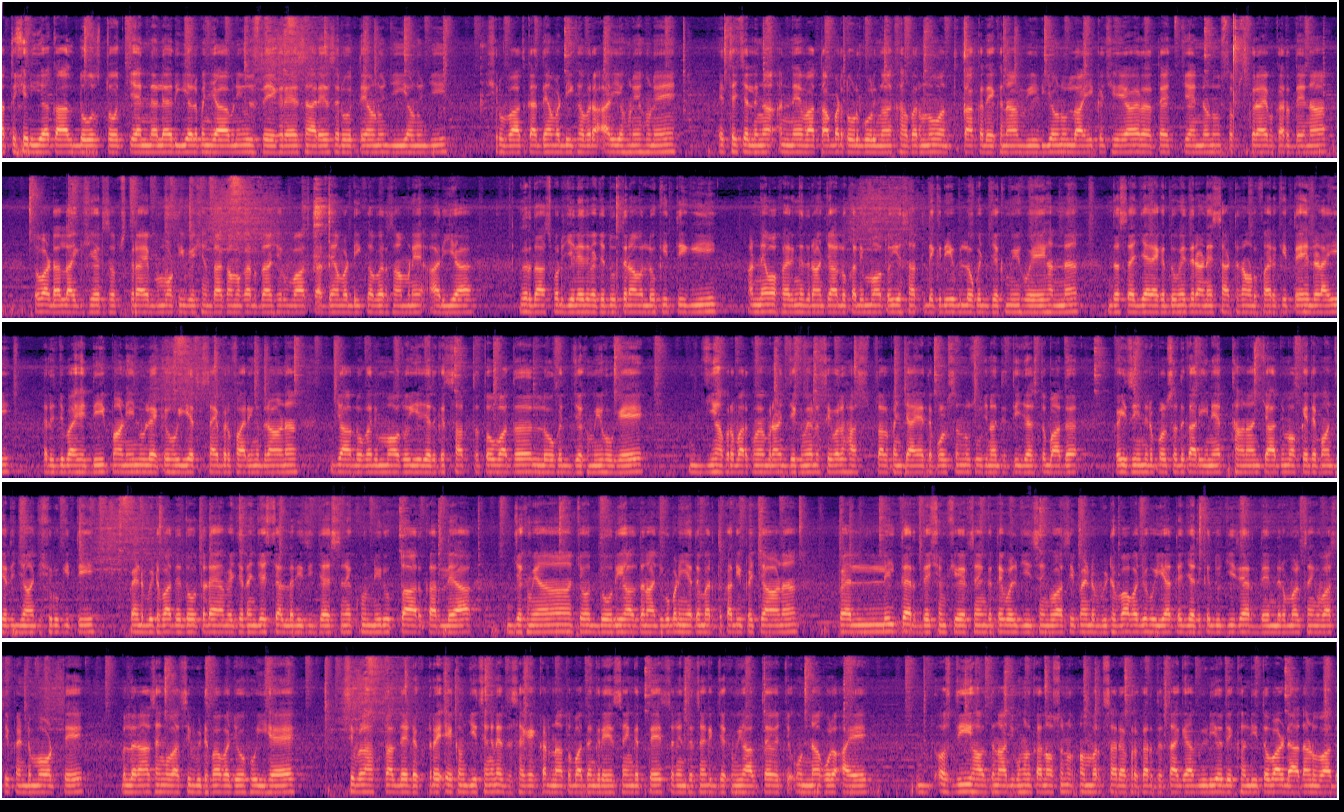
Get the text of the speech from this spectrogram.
ਸਤਿ ਸ਼੍ਰੀ ਅਕਾਲ ਦੋਸਤੋ channel real Punjab news ਦੇਖ ਰਹੇ ਸਾਰੇ ਸਰੋਤਿਆਂ ਨੂੰ ਜੀ ਆਉਣ ਜੀ। ਸ਼ੁਰੂਆਤ ਕਰਦੇ ਹਾਂ ਵੱਡੀ ਖਬਰ ਆ ਰਹੀ ਹੈ ਹੁਣੇ ਹੁਣੇ। ਇੱਥੇ ਚੱਲੀਆਂ ਅੰਨੇ ਵਾਤਾਵੜ ਤੋੜ ਗੋਲੀਆਂ ਖਬਰ ਨੂੰ ਅੰਤ ਤੱਕ ਦੇਖਣਾ। ਵੀਡੀਓ ਨੂੰ ਲਾਈਕ ਸ਼ੇਅਰ ਅਤੇ ਚੈਨਲ ਨੂੰ ਸਬਸਕ੍ਰਾਈਬ ਕਰ ਦੇਣਾ। ਤੁਹਾਡਾ ਲਾਈਕ ਸ਼ੇਅਰ ਸਬਸਕ੍ਰਾਈਬ ਮੋਟੀਵੇਸ਼ਨ ਦਾ ਕੰਮ ਕਰਦਾ। ਸ਼ੁਰੂਆਤ ਕਰਦੇ ਹਾਂ ਵੱਡੀ ਖਬਰ ਸਾਹਮਣੇ ਆ ਰਹੀ ਆ। ਗੁਰਦਾਸਪੁਰ ਜ਼ਿਲ੍ਹੇ ਦੇ ਵਿੱਚ ਦੂਤਰਾਂ ਵੱਲੋਂ ਕੀਤੀ ਗਈ ਅੰਨੇਵਾਹ ਫਾਇਰਿੰਗ ਦੌਰਾਨ ਚਾਰ ਲੋਕਾਂ ਦੀ ਮੌਤ ਹੋਈ ਹੈ। ਸੱਤ ਦੇ ਕਰੀਬ ਲੋਕ ਜ਼ਖਮੀ ਹੋਏ ਹਨ। ਦੱਸਿਆ ਜਾ ਰਿਹਾ ਹੈ ਕਿ ਦੋਵੇਂ ਧਿਰਾਂ ਨੇ 60 ਰਾਉਂਡ ਫਾਇਰ ਕੀਤੇ। ਇਹ ਲੜਾਈ ਰਜਬਾਹੇ ਦੀ ਪਾਣੀ ਨੂੰ ਲੈ ਕੇ ਹੋਈ ਹੈ ਤੇ ਸਾਈਬਰ ਫਾਇਰਿੰਗ ਦੌਰਾਨ ਚਾਰ ਲੋਕਾਂ ਦੀ ਮੌਤ ਹੋਈ ਹੈ ਜਦਕਿ ਸੱਤ ਤੋਂ ਵੱਧ ਲੋਕ ਜ਼ਖਮੀ ਹੋ ਗਏ। ਜੀ ਹਾਂ, ਪਰਿਵਾਰਕ ਮੈਂਬਰਾਂ ਨੇ ਜ਼ਖਮੀਆਂ ਨੂੰ ਸਿਵਲ ਹਸਪਤਾਲ ਪਹੁੰਚਾਇਆ ਤੇ ਪੁਲਿਸ ਨੂੰ ਸੂਚਨਾ ਦਿੱਤੀ। ਜਿਸ ਤੋਂ ਬਾਅਦ ਕਈ ਸੀਨੀਅਰ ਪੁਲਿਸ ਅਧਿਕਾਰੀ ਨੇ ਥਾਣਾ ਇੰਚਾਰਜ ਮੌਕੇ ਤੇ ਪਹੁੰਚੇ ਤੇ ਜਾਂਚ ਸ਼ੁਰੂ ਕੀਤੀ। ਪਿੰਡ ਬਿਠਵਾ ਦੇ ਦੋ ਧੜਿਆਂ ਵਿੱਚ ਰੰਜਿਸ਼ ਚੱਲ ਰਹੀ ਸੀ, ਜਿਸ ਨੇ ਖੂਨੀ ਰੂਪ ਧਾਰ ਕਰ ਲਿਆ। ਜ਼ਖਮੀਆਂ ਚੋਂ ਦੋ ਦੀ ਹਾਲਤ ਨਾਜ਼ੁਕ ਬਣੀ ਅਤੇ ਮ੍ਰਿਤਕਾਂ ਦੀ ਪਛਾਣ ਪਹਿਲੀ ਧਿਰ ਦੇ ਸ਼ਮਸ਼ੇਰ ਸਿੰਘ ਤੇ ਬਲਜੀਤ ਸਿੰਘ ਵਾਸੀ ਪਿੰਡ ਬਿਠਵਾ ਵਜੋਂ ਹੋਈ ਹੈ ਤੇ ਜਦਕਿ ਦੂਜੀ ਧਿਰ ਦੇ ਨਿਰਮਲ ਸਿੰਘ ਵਾਸੀ ਪਿੰਡ ਮੋੜ ਤੇ ਬਲਰਾਜ ਸਿੰਘ ਵਾਸੀ ਬਿਠਵਾ ਵਜੋਂ ਹੋਈ ਹੈ। ਸਿਵਲ ਹਸਪਤਾਲ ਦੇ ਡਾਕਟਰ ਏਕਮਜੀਤ ਸਿੰਘ ਨੇ ਦੱਸਿਆ ਕਿ ਘਟਨਾ ਤੋਂ ਬਾਅਦ ਅੰਗਰੇਜ਼ ਸਿੰਘ ਤੇ ਸੁਰਿੰਦਰ ਸਿੰਘ ਜ਼ਖਮੀ ਹਾਲਤ ਵਿੱਚ ਉਹਨਾਂ ਕੋਲ ਆਏ। ਉਸ ਦੀ ਹਾਲਤ ਨਾਜ਼ੁਕ ਹੋਣ ਕਾਰਨ ਉਸ ਨੂੰ ਅੰਮ੍ਰਿਤਸਰ ਰੈਫਰ ਕਰ ਦਿੱਤਾ ਗਿਆ। ਵੀਡੀਓ ਦੇਖਣ ਲਈ ਤੁਹਾਡਾ ਧੰਨਵਾਦ।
